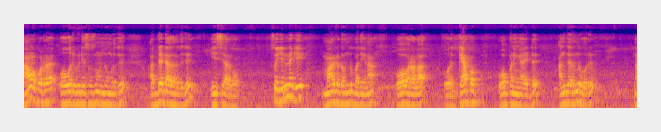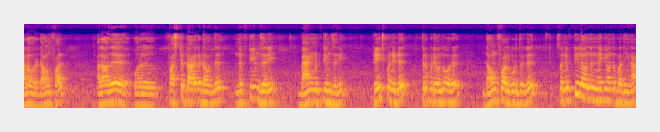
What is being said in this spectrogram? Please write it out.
நாம் போடுற ஒவ்வொரு வீடியோஸும் வந்து உங்களுக்கு அப்டேட் ஆகிறதுக்கு ஈஸியாக இருக்கும். ஸோ இன்றைக்கி மார்க்கெட் வந்து பார்த்திங்கன்னா ஓவராலாக ஒரு கேப் அப் ஓப்பனிங் ஆகிட்டு அங்கேருந்து ஒரு நல்ல ஒரு டவுன்ஃபால் அதாவது ஒரு ஃபஸ்ட்டு டார்கெட்டை வந்து நிஃப்டியும் சரி பேங்க் நிஃப்டியும் சரி ரீச் பண்ணிவிட்டு திருப்படி வந்து ஒரு டவுன்ஃபால் கொடுத்துருக்கு. ஸோ நிஃப்டியில் வந்து இன்றைக்கி வந்து பார்த்திங்கன்னா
